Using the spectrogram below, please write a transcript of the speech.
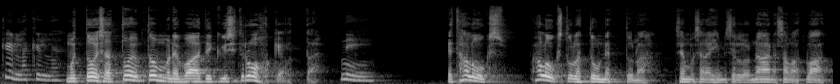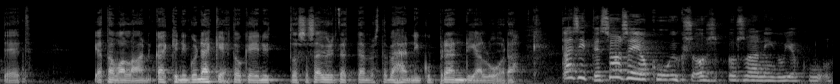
kyllä, kyllä. Mutta toisaalta toi, tommonen vaatii kyllä sit rohkeutta. Niin. Että haluuks, haluuks tulla tunnettuna semmoisena ihmisellä, on aina samat vaatteet. Ja tavallaan kaikki niin kuin näkee, että okei, nyt tuossa sä yrität tämmöistä vähän niin kuin brändiä luoda. Tai sitten se on se joku yksi os, osa, niin kuin joku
